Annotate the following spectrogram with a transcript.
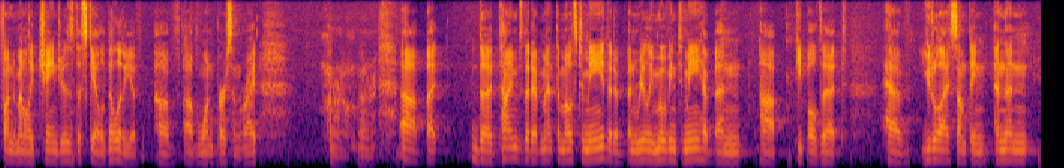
fundamentally changes the scalability of, of, of one person, right? I don't know. I don't know. Uh, but the times that have meant the most to me, that have been really moving to me, have been uh, people that have utilized something, and then,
